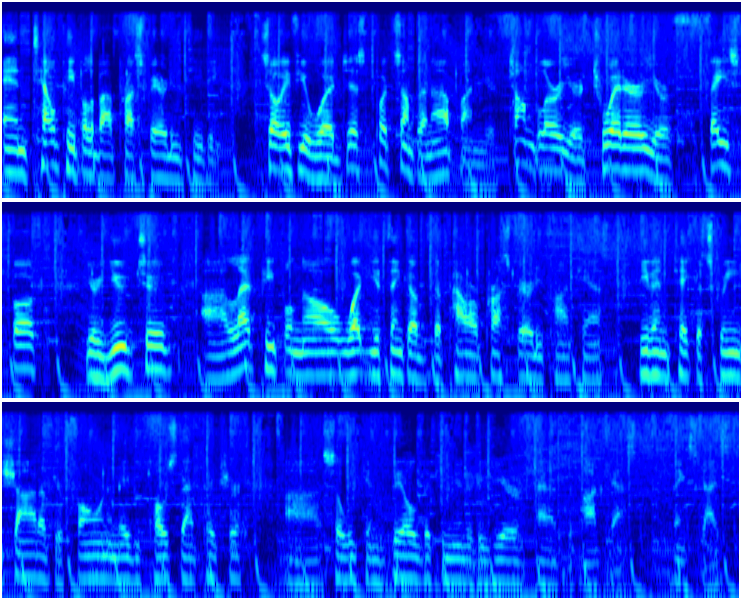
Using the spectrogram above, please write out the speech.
and tell people about Prosperity TV. So, if you would, just put something up on your Tumblr, your Twitter, your Facebook, your YouTube. Uh, let people know what you think of the Power Prosperity podcast. Even take a screenshot of your phone and maybe post that picture uh, so we can build the community here at the podcast. Thanks, guys.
